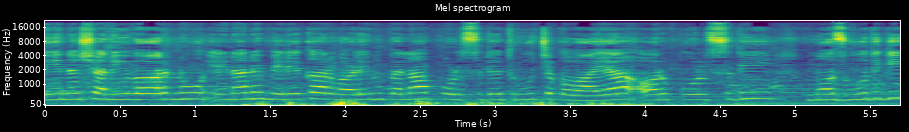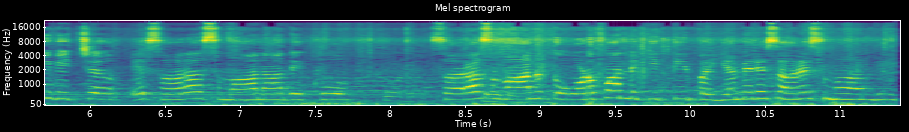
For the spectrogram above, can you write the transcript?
ਦਿਨ ਸ਼ਨੀਵਾਰ ਨੂੰ ਇਹਨਾਂ ਨੇ ਮੇਰੇ ਘਰ ਵਾਲੇ ਨੂੰ ਪਹਿਲਾਂ ਪੁਲਿਸ ਦੇ ਥਰੂ ਚਕਵਾਇਆ ਔਰ ਪੁਲਿਸ ਦੀ ਮੌਜੂਦਗੀ ਵਿੱਚ ਇਹ ਸਾਰਾ ਸਮਾਨ ਆ ਦੇਖੋ, ਸਾਰਾ ਸਮਾਨ ਤੋੜ ਭੰਨ ਕੀਤੀ ਪਈ ਆ ਮੇਰੇ ਸਾਰੇ ਸਮਾਨ ਦੀ।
